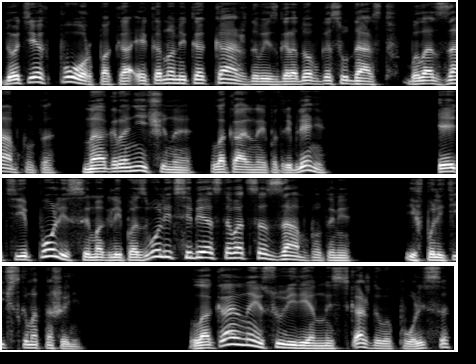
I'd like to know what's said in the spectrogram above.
До тех пор, пока экономика каждого из городов-государств была замкнута на ограниченное локальное потребление, Эти полисы могли позволить себе оставаться замкнутыми и в политическом отношении. Локальная суверенность каждого полиса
